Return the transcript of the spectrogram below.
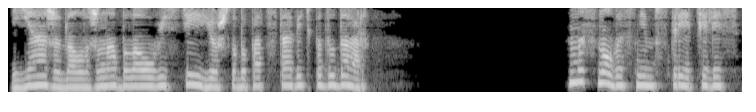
Я же должна была увести ее, чтобы подставить под удар. Мы снова с ним встретились.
